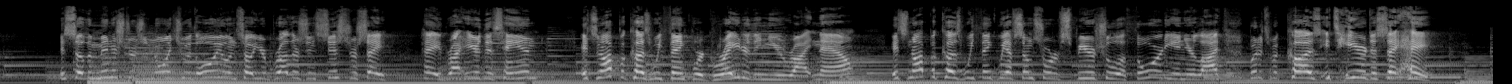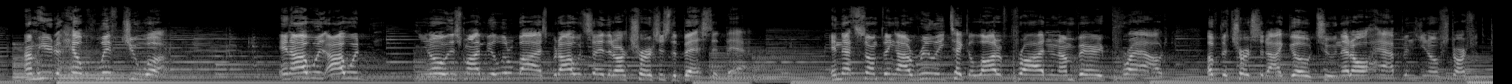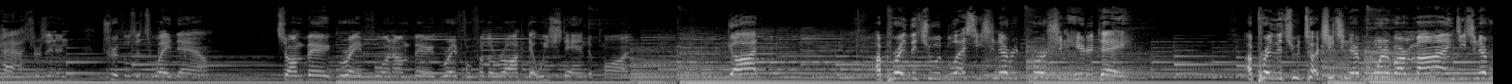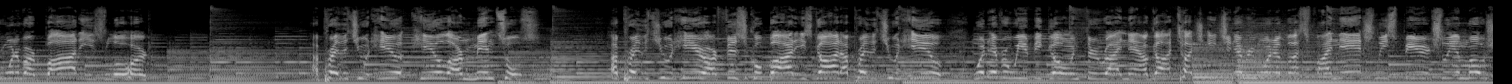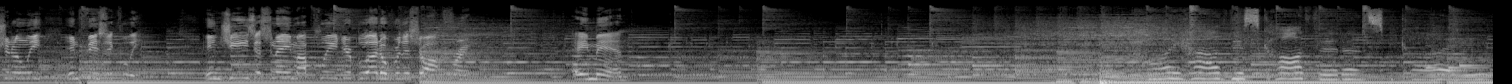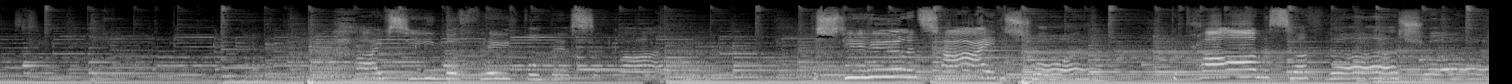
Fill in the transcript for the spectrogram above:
And so the ministers anoint you with oil, and so your brothers and sisters say, Hey, right here, this hand. It's not because we think we're greater than you right now. It's not because we think we have some sort of spiritual authority in your life, but it's because it's here to say, Hey, I'm here to help lift you up. And I would, I would, you know, this might be a little biased, but I would say that our church is the best at that. And that's something I really take a lot of pride in, and I'm very proud of the church that I go to. And that all happens, you know, starts with the pastors and it trickles its way down. So I'm very grateful, and I'm very grateful for the rock that we stand upon. God, I pray that you would bless each and every person here today. I pray that you would touch each and every one of our minds, each and every one of our bodies, Lord. I pray that you would heal, heal our mentals. I pray that you would heal our physical bodies, God. I pray that you would heal whatever we would be going through right now. God, touch each and every one of us financially, spiritually, emotionally, and physically. In Jesus' name, I plead your blood over this offering. Amen. I have this confidence because I've seen the faithfulness of God, the still inside the storm, the promise of the shore.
